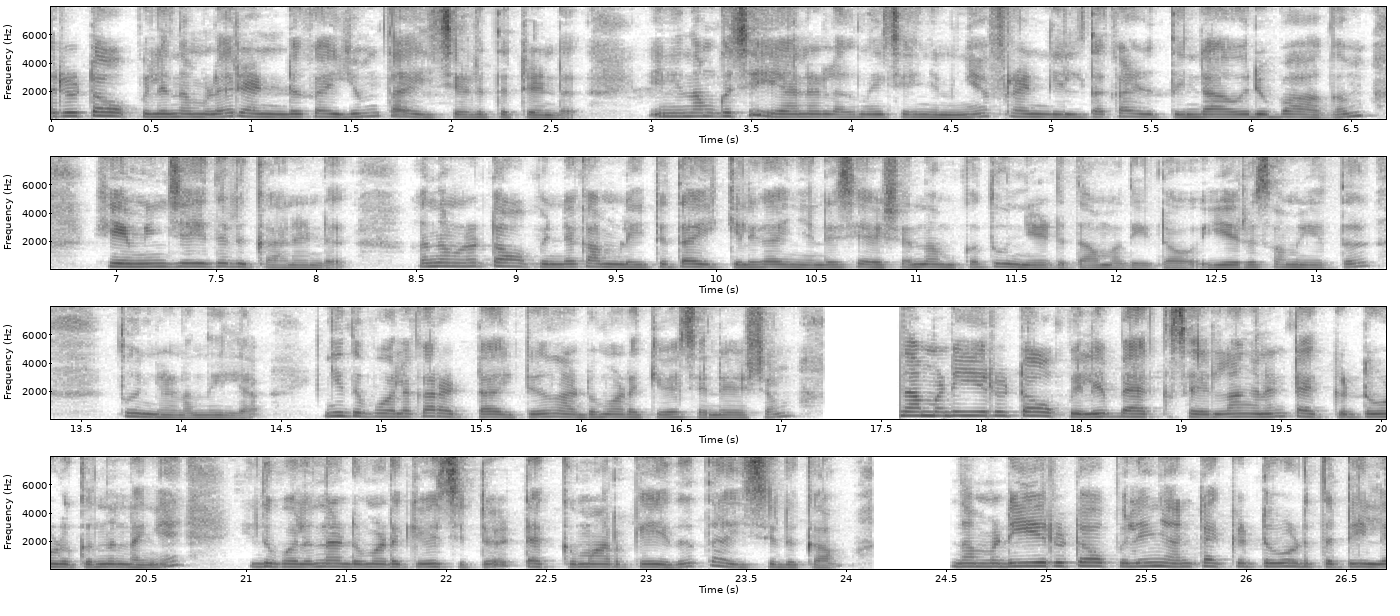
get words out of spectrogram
ഒരു ടോപ്പിൽ നമ്മൾ രണ്ട് കൈയും തയ്ച്ചെടുത്തിട്ടുണ്ട്. ഇനി നമുക്ക് ചെയ്യാനുള്ളതെന്ന് വെച്ച് കഴിഞ്ഞിട്ടുണ്ടെങ്കിൽ ഫ്രണ്ടിലത്തെ കഴുത്തിന്റെ ആ ഒരു ഭാഗം ഹെമിങ് ചെയ്തെടുക്കാനുണ്ട്. അത് നമ്മൾ ടോപ്പിന്റെ കംപ്ലീറ്റ് തയ്ക്കൽ കഴിഞ്ഞതിന്റെ ശേഷം നമുക്ക് തുന്നിയെടുത്താൽ മതി കേട്ടോ ഈ ഒരു സമയത്ത് തുന്നണമെന്നില്ല. ഇനി ഇതുപോലെ കറക്റ്റായിട്ട് നടുമടക്കി വെച്ചതിന് ശേഷം നമ്മുടെ ഈ ഒരു ടോപ്പിൽ ബാക്ക് സൈഡിൽ അങ്ങനെ ടെക്ക് ഇട്ട് കൊടുക്കുന്നുണ്ടെങ്കിൽ ഇതുപോലെ നടുമടക്കി വെച്ചിട്ട് ടെക്ക് മാർക്ക് ചെയ്ത് തയ്ച്ചെടുക്കാം. നമ്മുടെ ഈ ഒരു ടോപ്പിൽ ഞാൻ ടെക്ക് ഇട്ട് കൊടുത്തിട്ടില്ല.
